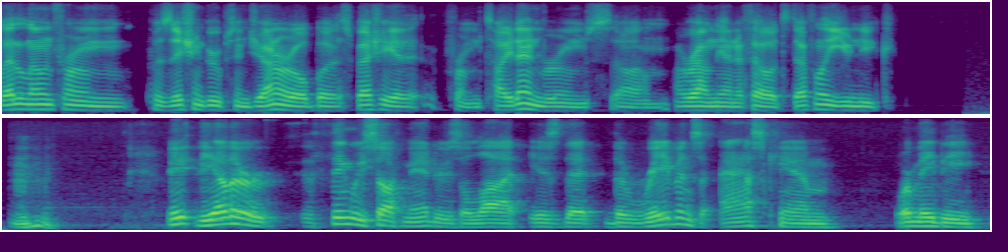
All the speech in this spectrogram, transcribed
let alone from position groups in general, but especially from tight end rooms um, around the NFL. It's definitely unique. Mm-hmm. The other thing we saw from Andrews a lot is that the Ravens ask him, or maybe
